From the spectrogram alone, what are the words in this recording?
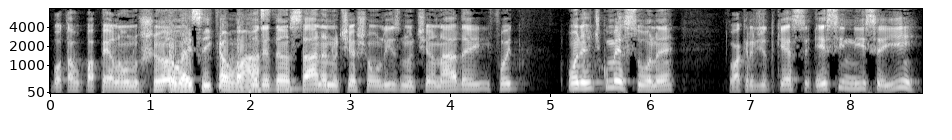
botava o papelão no chão Pô, vai ficar pra massa. poder dançar, né? Não tinha chão liso, não tinha nada, e foi onde a gente começou, né? Eu acredito que esse, esse início aí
